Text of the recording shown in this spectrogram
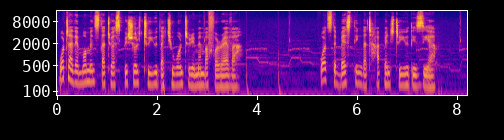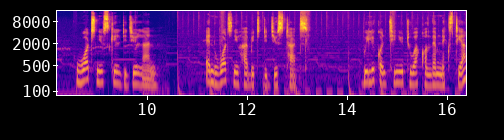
What are the moments that were special to you that you want to remember forever? What's the best thing that happened to you this year? What new skill did you learn? And what new habit did you start? Will you continue to work on them next year?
